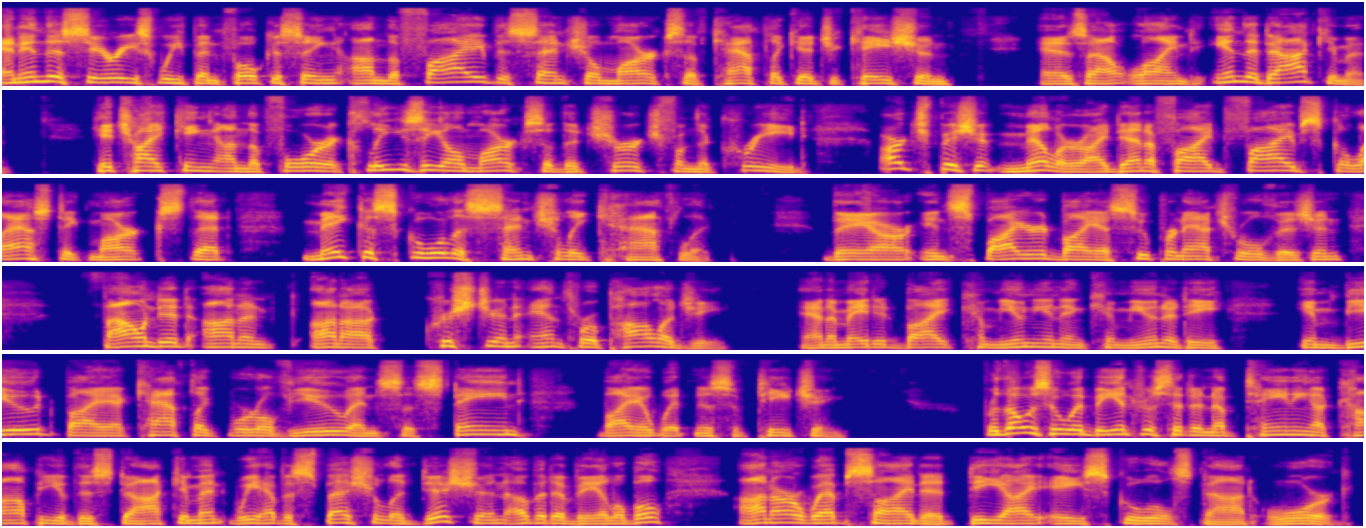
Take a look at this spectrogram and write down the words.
and in this series, we've been focusing on the five essential marks of Catholic education as outlined in the document. Hitchhiking on the four ecclesial marks of the church from the creed, Archbishop Miller identified five scholastic marks that make a school essentially Catholic. They are inspired by a supernatural vision, founded on, an, on a Christian anthropology, animated by communion and community, imbued by a Catholic worldview and sustained by a witness of teaching. For those who would be interested in obtaining a copy of this document, we have a special edition of it available on our website at diaschools.org.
